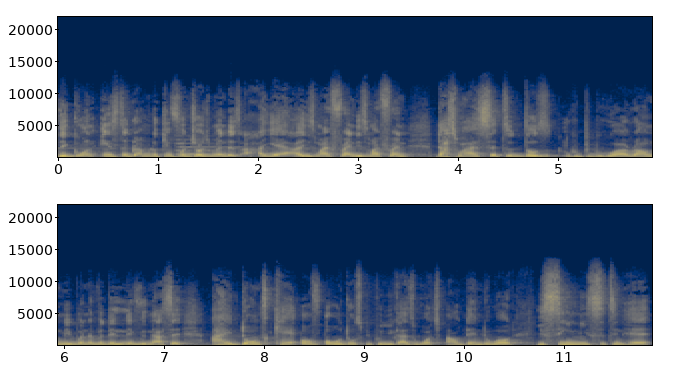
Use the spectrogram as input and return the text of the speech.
They go on Instagram looking for George Mendes. Ah, yeah, he's my friend, he's my friend. That's why I said to those who, people who are around me whenever they live with me, I said, I don't care of all those people you guys watch out there in the world. You see me sitting here,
